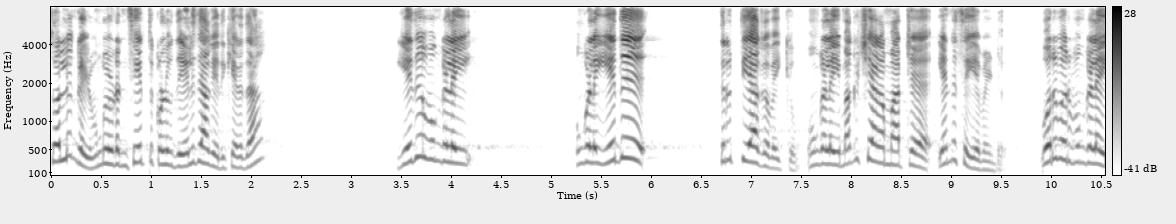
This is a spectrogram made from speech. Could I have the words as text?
சொல்லுங்கள் உங்களுடன் சேர்த்துக் கொள்வது எளிதாக இருக்கிறதா? எது உங்களை உங்களை எது திருப்தியாக வைக்கும்? உங்களை மகிழ்ச்சியாக மாற்ற என்ன செய்ய வேண்டும்? ஒருவர் உங்களை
